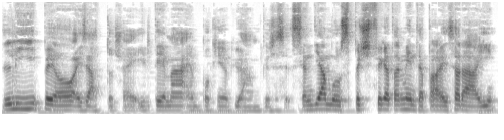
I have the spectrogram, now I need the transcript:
Lì però, esatto, cioè il tema è un pochino più ampio. Se, se andiamo specificatamente a parlare di salari,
